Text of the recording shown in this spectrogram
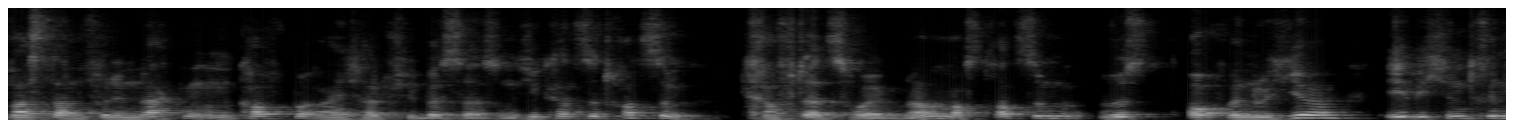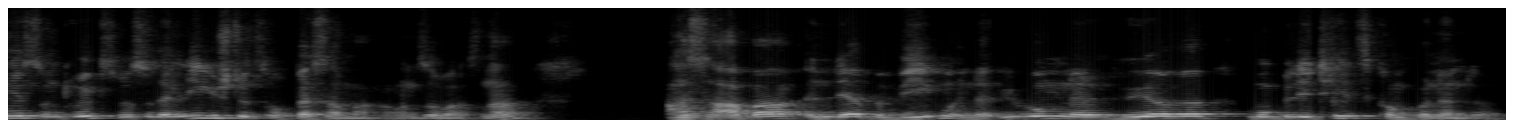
Was dann für den Nacken- und Kopfbereich halt viel besser ist. Und hier kannst du trotzdem Kraft erzeugen. Ne? Machst trotzdem, wirst, auch wenn du hier ewig hintrainierst und drückst, wirst du deinen Liegestütz auch besser machen und sowas. Ne? Hast aber in der Bewegung, in der Übung eine höhere Mobilitätskomponente.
